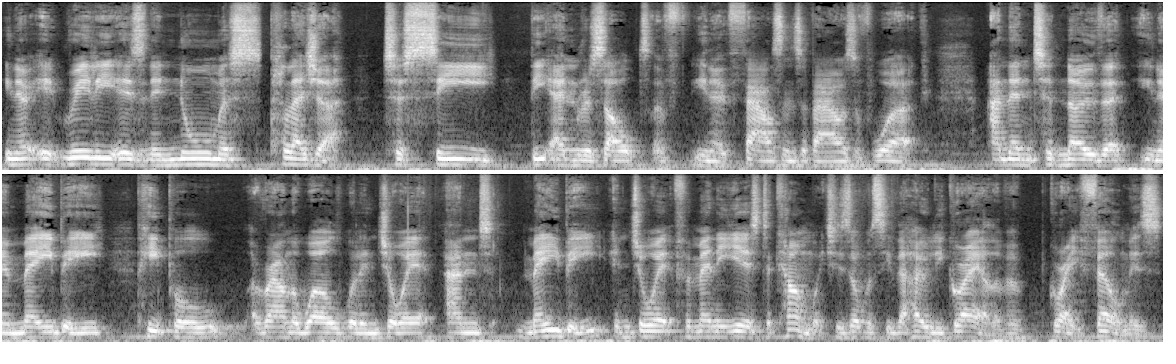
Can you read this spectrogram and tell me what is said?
you know, it really is an enormous pleasure to see the end result of, you know, thousands of hours of work. And then to know that, you know, maybe people around the world will enjoy it and maybe enjoy it for many years to come, which is obviously the holy grail of a great film is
